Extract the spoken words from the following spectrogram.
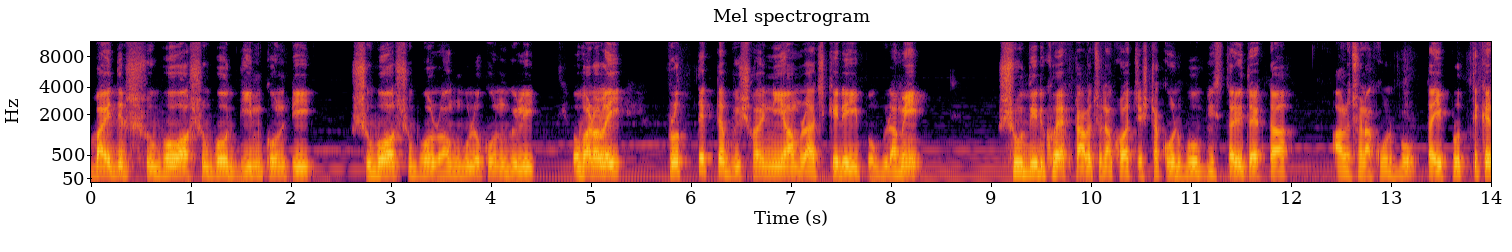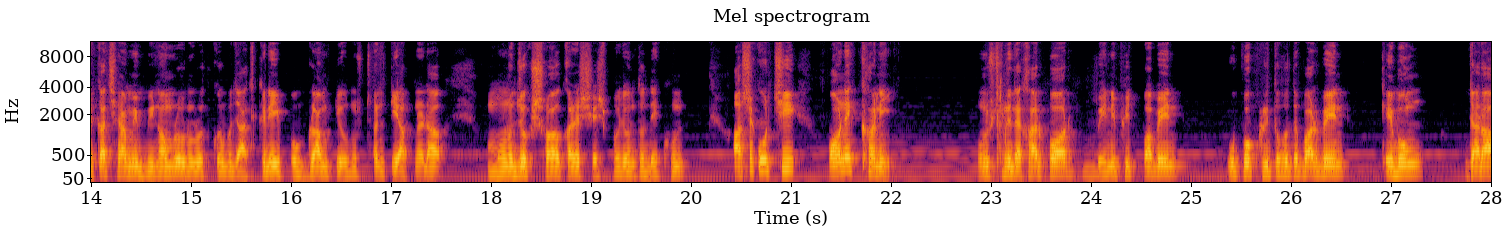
বা এদের শুভ অশুভ দিন কোনটি, শুভ অশুভ রঙগুলো কোনগুলি ওভারঅল এই প্রত্যেকটা বিষয় নিয়ে আমরা আজকের এই প্রোগ্রামে সুদীর্ঘ একটা আলোচনা করার চেষ্টা করব, বিস্তারিত একটা আলোচনা করব। তাই প্রত্যেকের কাছে আমি বিনম্র অনুরোধ করব যে আজকের এই প্রোগ্রামটি, অনুষ্ঠানটি আপনারা মনোযোগ সহকারে শেষ পর্যন্ত দেখুন। আশা করছি অনেকখানি অনুষ্ঠানে দেখার পর বেনিফিট পাবেন, উপকৃত হতে পারবেন এবং যারা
